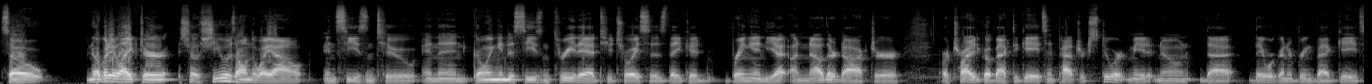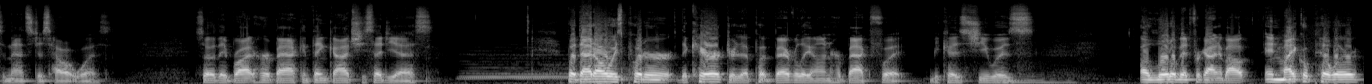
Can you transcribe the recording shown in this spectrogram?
So nobody liked her, so she was on the way out in season two. And then going into season three, they had two choices. They could bring in yet another doctor or try to go back to Gates. And Patrick Stewart made it known that they were going to bring back Gates, and that's just how it was. So they brought her back, and thank God she said yes. But that always put her, the character that put Beverly on her back foot because she was a little bit forgotten about. And Michael Piller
